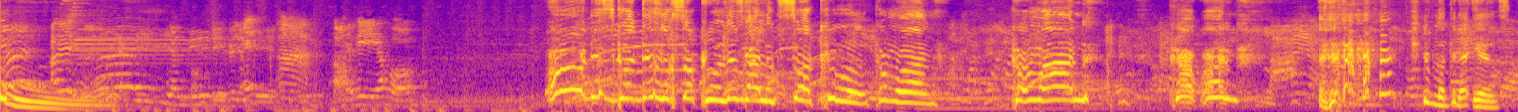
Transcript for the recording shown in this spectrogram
Oh, this. This looks so cool. This guy looks so cool. Come on. Come on. Come on. Keep looking at ears.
